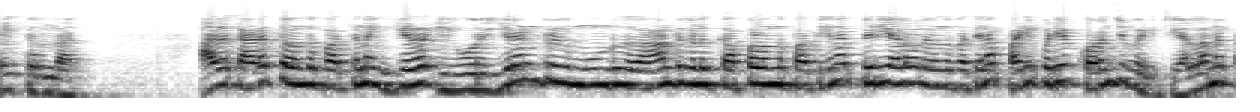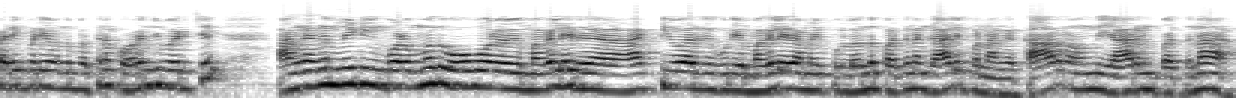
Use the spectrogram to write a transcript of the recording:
வைத்திருந்தார். அதுக்கு அடுத்து வந்து பார்த்தீங்கன்னா இர- ஒரு இரண்டு மூன்று ஆண்டுகளுக்கு அப்புறம் வந்து பார்த்தீங்கன்னா பெரிய அளவில் வந்து பார்த்தீங்கன்னா படிப்படியாக குறைஞ்சி போயிடுச்சு. எல்லாமே படிப்படியாக வந்து பார்த்தீங்கன்னா குறைஞ்சி போயிடுச்சு. அங்கங்கே மீட்டிங் போடும்போது ஒவ்வொரு மகளிர் ஆக்டிவாக இருக்கக்கூடிய மகளிர் அமைப்புகள் வந்து பார்த்தீங்கன்னா காலி பண்ணாங்க. காரணம் வந்து யாருன்னு பார்த்தீங்கன்னா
